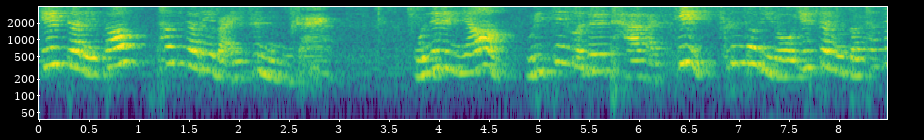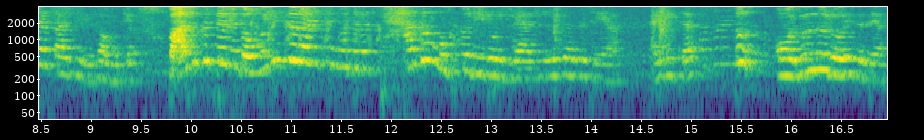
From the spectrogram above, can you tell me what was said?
1절에서 3절의 말씀입니다. 오늘은요 우리 친구들 다 같이 큰 소리로 1절부터 3절까지 읽어볼게요. 마스크 때문에 너무 힘들어하는 친구들은 작은 목소리로 이야기해줘도 돼요. 알겠죠? 또 어, 눈으로 해도 돼요.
